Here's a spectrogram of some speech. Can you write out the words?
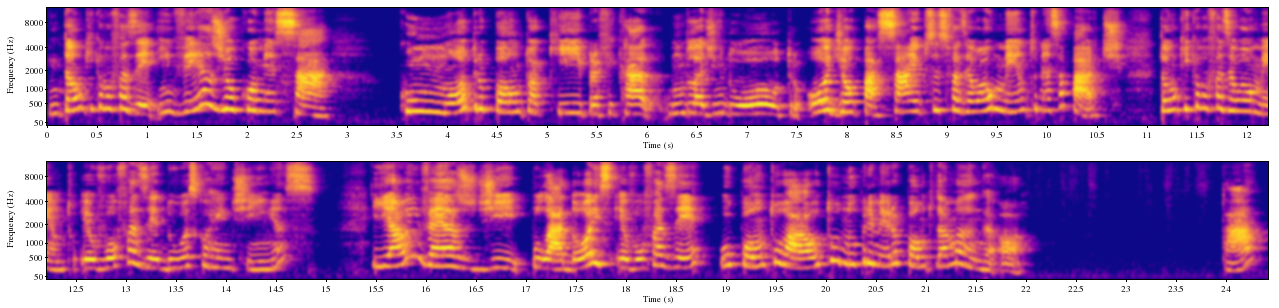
Então, o que, que eu vou fazer? Em vez de eu começar com um outro ponto aqui para ficar um do ladinho do outro, ou de eu passar, eu preciso fazer o aumento nessa parte. Então, o que, que eu vou fazer o aumento? Eu vou fazer duas correntinhas e ao invés de pular dois, eu vou fazer o ponto alto no primeiro ponto da manga, ó. Tá?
